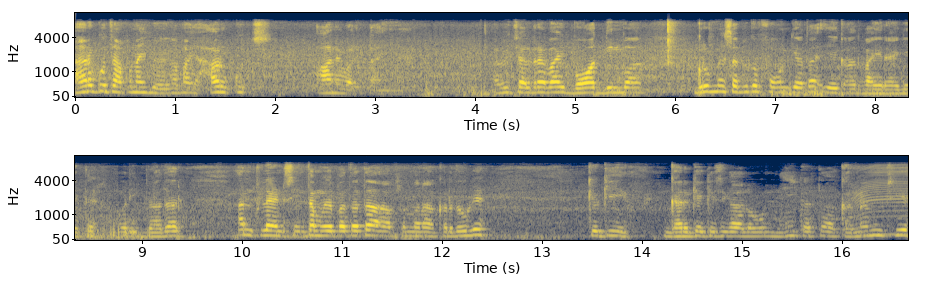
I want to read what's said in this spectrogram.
हर कुछ अपना ही होएगा भाई, हर कुछ आने वाले टाइम में। अभी चल रहा है भाई, बहुत दिन बाद ग्रुप में सभी को फ़ोन किया था, एक आध भाई रह गए थे और एक ब्रदर अनप्लैंड सीन था, मुझे पता था, आप मना कर दोगे, क्योंकि घर के किसी का लोग नहीं करते और करना नहीं चाहिए।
